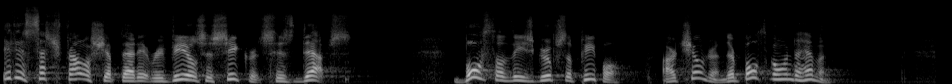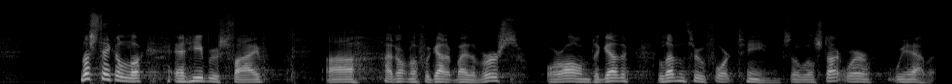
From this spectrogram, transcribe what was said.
It is such fellowship that it reveals His secrets, His depths. Both of these groups of people are children, they're both going to heaven. Let's take a look at Hebrews 5. Uh, I don't know if we got it by the verse or all of them together, 11 through 14. So we'll start where we have it.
